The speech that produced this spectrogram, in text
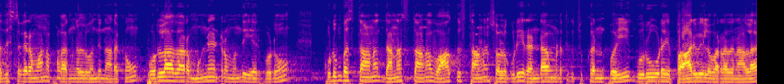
அதிர்ஷ்டகரமான பலன்கள் வந்து நடக்கும். பொருளாதார முன்னேற்றம் வந்து ஏற்படும். குடும்பஸ்தானம் தனஸ்தானம் வாக்குஸ்தானம் சொல்லக்கூடிய ரெண்டாம் இடத்துக்கு சுக்கரன் போய் குருவுடைய பார்வையில் வர்றதுனால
